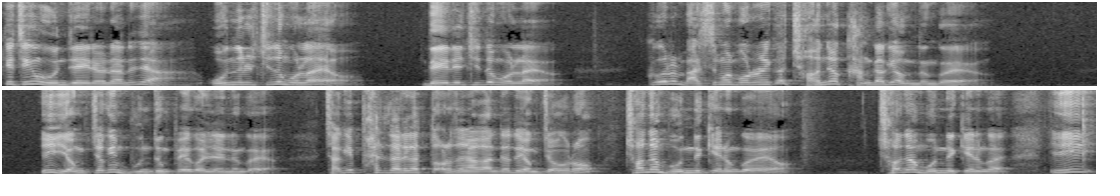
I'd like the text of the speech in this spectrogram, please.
그 지금 언제 일어나느냐? 오늘일지도 몰라요. 내일일지도 몰라요. 그거를 말씀을 모르니까 전혀 감각이 없는 거예요. 이 영적인 문둥병에 걸려 있는 거예요. 자기 팔다리가 떨어져 나가는데도 영적으로 전혀 못 느끼는 거예요. 전혀 못 느끼는 거예요. 이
